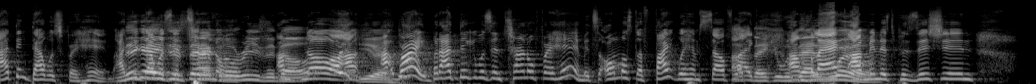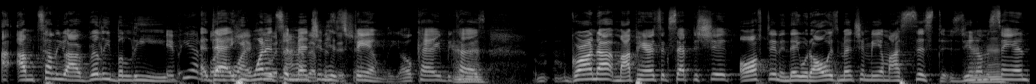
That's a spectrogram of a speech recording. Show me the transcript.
I think that was for him. I Nigga think that ain't was just said it for internal. no reason, I'm- No, I, Yeah. I- right, but I think it was internal for him. It's almost a fight with himself. I like think it was I'm that black. well. I'm in this position. I, I'm telling you, I really believe If he had that he wife, he wanted would to not have that mention his family, okay? Mm-hmm. Because m- growing up, my parents accepted shit often, and they would always mention me and my sisters. You know what I'm mm-hmm. saying?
